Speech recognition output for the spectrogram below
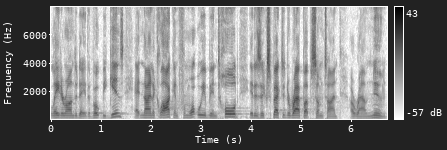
later on today. The vote begins at 9 o'clock, and from what we've been told, it is expected to wrap up sometime around noon.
